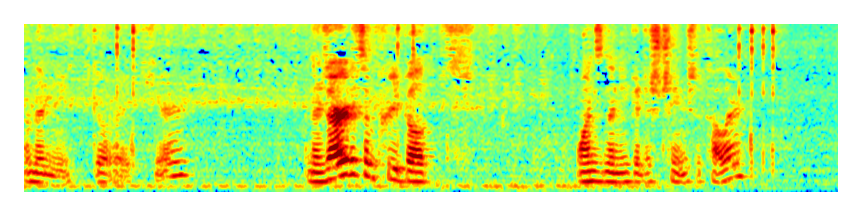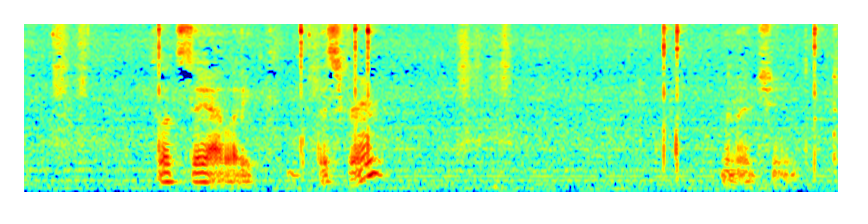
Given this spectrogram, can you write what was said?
And then you go right here. And there's already some pre-built ones, and then you could just change the color. So let's say I like this screen. And I change to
